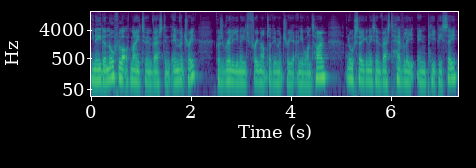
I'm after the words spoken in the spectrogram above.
you need an awful lot of money to invest in inventory because really you need three months of inventory at any one time. And also you're going to need to invest heavily in PPC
